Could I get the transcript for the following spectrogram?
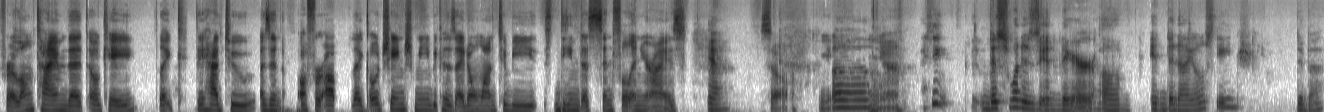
for a long time that okay like they had to as an offer up like oh change me because i don't want to be deemed as sinful in your eyes Yeah. so yeah, Uh, yeah. I think this one is in their um in denial stage, diba?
